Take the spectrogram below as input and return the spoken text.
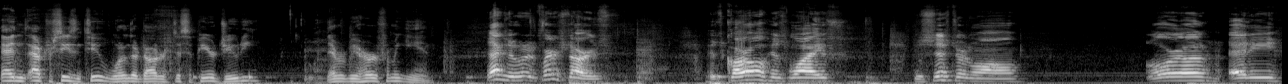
and after season two, one of their daughters disappeared. Judy, never be heard from again. Actually, when it first starts, it's Carl, his wife, his sister-in-law, Laura, Eddie,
